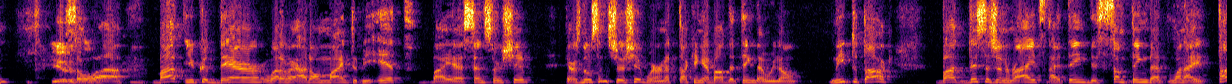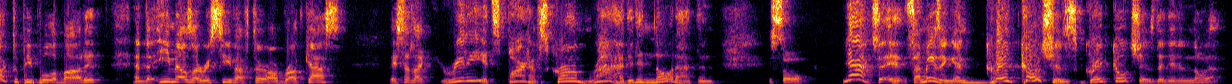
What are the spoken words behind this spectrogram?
Beautiful. So, uh, but you could dare whatever. I don't mind to be hit by uh, censorship. There's no censorship. We're not talking about the thing that we don't need to talk. But decision rights, I think, there's something that when I talk to people about it, and the emails I receive after our broadcast, they said like, "Really, it's part of Scrum, right? I didn't know that." And so yeah, it's, it's amazing and great coaches, great coaches. They didn't know that.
